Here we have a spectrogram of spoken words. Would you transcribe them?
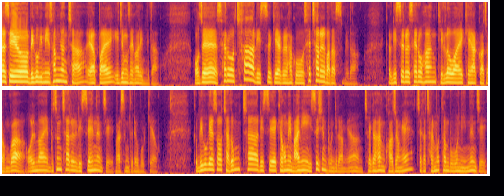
안녕하세요. 미국 이민 3년차 애아빠의 이중생활입니다. 어제 새로 차 리스 계약을 하고 새 차를 받았습니다. 그러니까 리스를 새로 한 딜러와의 계약 과정과 얼마에 무슨 차를 리스했는지 말씀드려 볼게요. 그 미국에서 자동차 리스에 경험이 많이 있으신 분이라면 제가 한 과정에 제가 잘못한 부분이 있는지,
